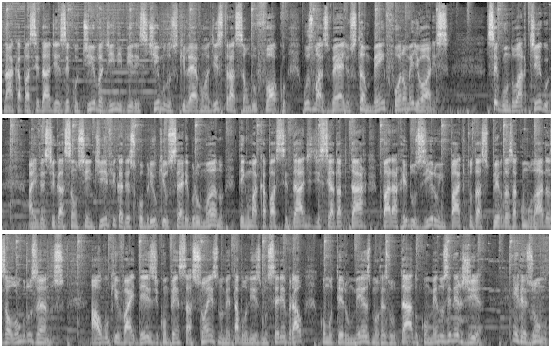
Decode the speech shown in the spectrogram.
na capacidade executiva de inibir estímulos que levam à distração do foco, os mais velhos também foram melhores. Segundo o artigo, a investigação científica descobriu que o cérebro humano tem uma capacidade de se adaptar para reduzir o impacto das perdas acumuladas ao longo dos anos, algo que vai desde compensações no metabolismo cerebral, como ter o mesmo resultado com menos energia. Em resumo,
